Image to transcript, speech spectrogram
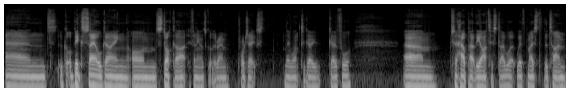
and we've got a big sale going on stock art. If anyone's got their own projects they want to go go for, um, to help out the artist I work with most of the time,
